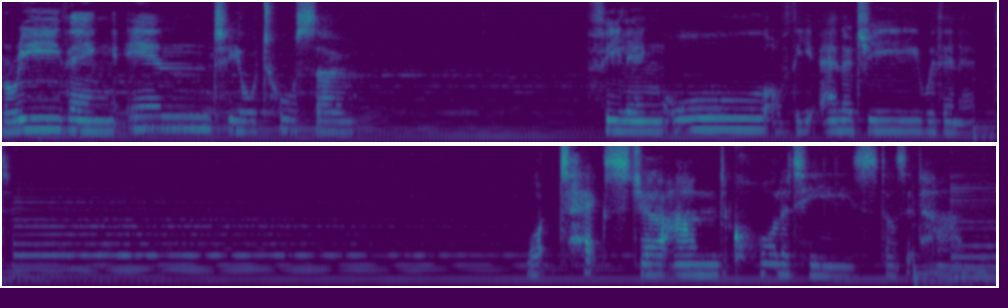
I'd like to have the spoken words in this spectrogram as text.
Breathing into your torso, feeling all of the energy within it. What texture and qualities does it have?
